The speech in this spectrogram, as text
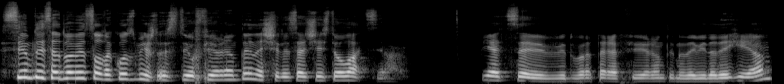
72% успішності у Фіорентини, 66 у Лаціо. 5 сейвів від вратаря Фіорентини Давіда Дегія.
